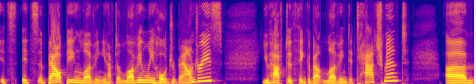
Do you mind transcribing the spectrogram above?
it's it's about being loving. You have to lovingly hold your boundaries. You have to think about loving detachment. Um,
